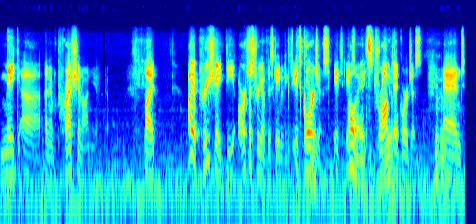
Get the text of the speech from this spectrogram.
make uh, an impression on you. But I appreciate the artistry of this game. It's, it's gorgeous. It's it's, Oh, it's, it's drop dead gorgeous, Mhm. and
